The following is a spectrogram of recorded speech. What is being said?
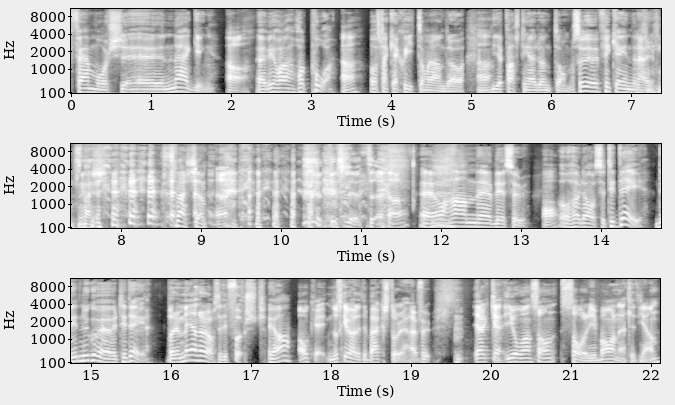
fem års eh, nagging. Ja. Eh, Vi har hållit på Ja. och snackat skit om varandra och Ja. ger passningar runt om. Så fick jag in den här smash, smashen. Till slut. Eh, och han eh, blev sur och hörde av sig till dig. Det, nu går vi över till dig. Var det mig han hörde av sig till först? Ja. Okej, men då ska vi ha lite backstory här. För Jerka Johansson, sorgebarnet lite grann.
